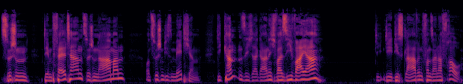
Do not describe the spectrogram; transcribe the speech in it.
zwischen dem Feldherrn, zwischen Naaman und zwischen diesem Mädchen. Die kannten sich ja gar nicht, weil sie war ja die, die, die Sklavin von seiner Frau.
